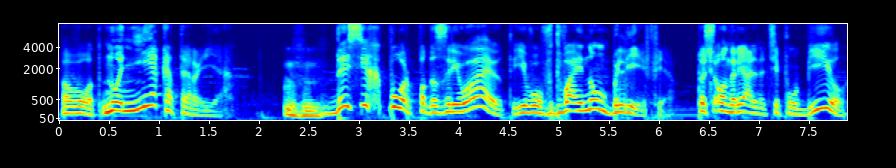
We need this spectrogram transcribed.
Вот. Но некоторые угу. до сих пор подозревают его в двойном блефе. То есть он реально типа убил,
